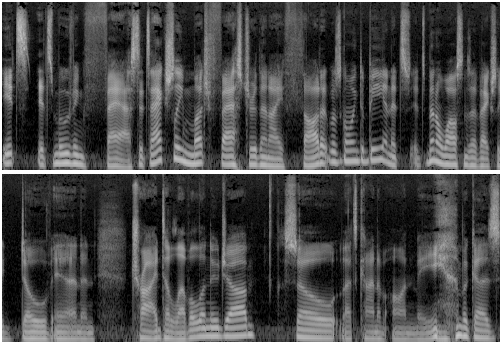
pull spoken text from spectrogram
it's it's moving fast. It's actually much faster than I thought it was going to be, and it's it's been a while since I've actually dove in and tried to level a new job. So that's kind of on me because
